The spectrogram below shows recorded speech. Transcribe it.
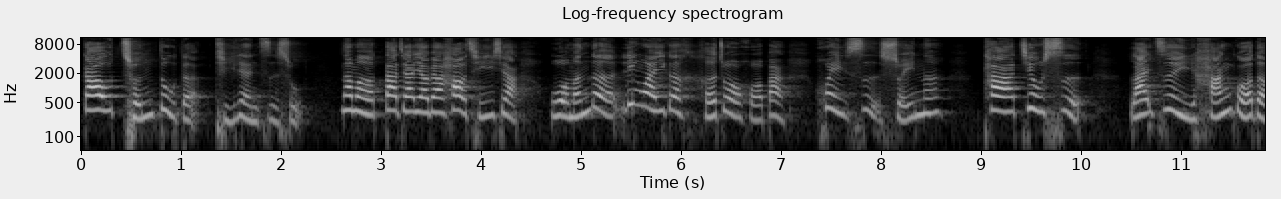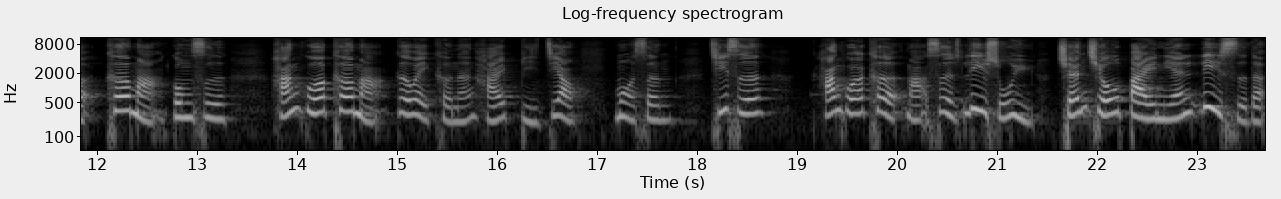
高纯度的提炼技术。那么，大家要不要好奇一下，我们的另外一个合作伙伴会是谁呢？他就是来自于韩国的科马公司。韩国科马，各位可能还比较陌生。其实，韩国科马是隶属于全球百年历史的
